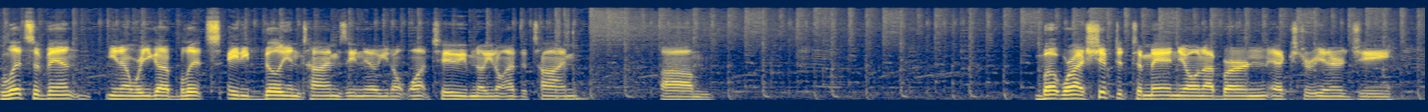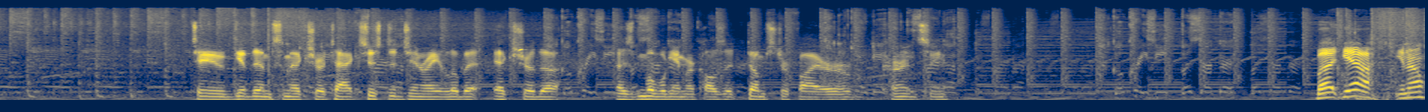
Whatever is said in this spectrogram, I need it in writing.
blitz event, you know, where you got to blitz 80 billion times, you know, you don't want to, even though you don't have the time. Um, but where I shift it to manual and I burn extra energy to give them some extra attacks just to generate a little bit extra the as mobile gamer calls it dumpster fire currency But yeah, you know,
